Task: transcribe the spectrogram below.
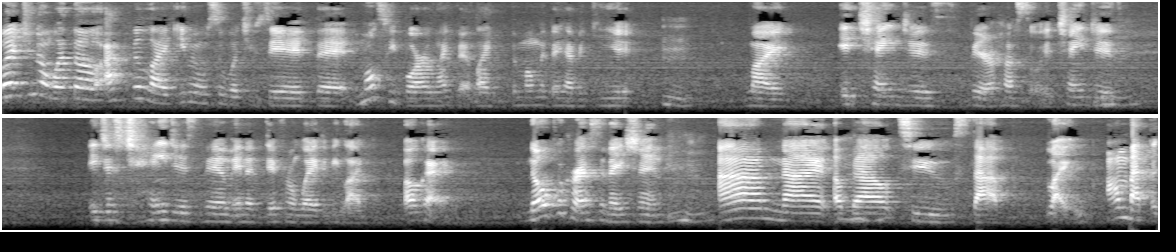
But you know what though? I feel like even with what you said, that most people are like that. Like the moment they have a kid, mm, like it changes their hustle. It changes. mhm. It just changes them in a different way to be like, okay, no procrastination. Mhm. I'm not Mm-hmm. about to stop. Like I'm about to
